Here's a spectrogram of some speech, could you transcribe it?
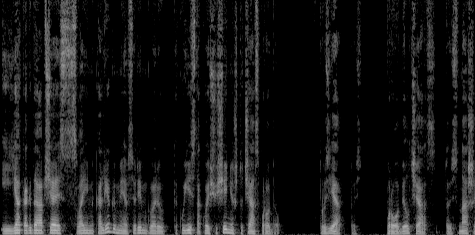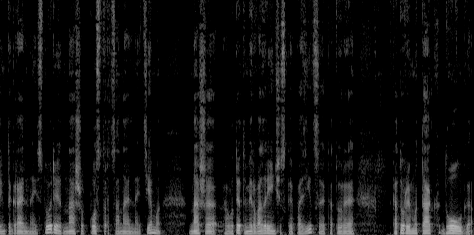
И я, когда общаюсь со своими коллегами, я все время говорю, такое, есть такое ощущение, что час пробил. Друзья, то есть пробил час. То есть наша интегральная история, наша пострациональная тема, наша вот эта мировоззренческая позиция, которая, которую мы так долго,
